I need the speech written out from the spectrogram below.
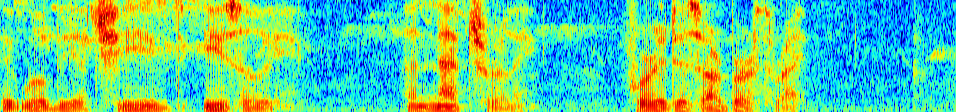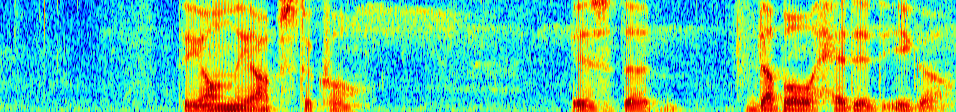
it will be achieved easily and naturally, for it is our birthright. The only obstacle is the double headed ego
